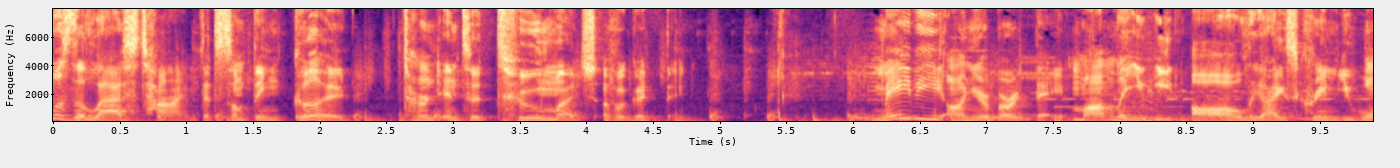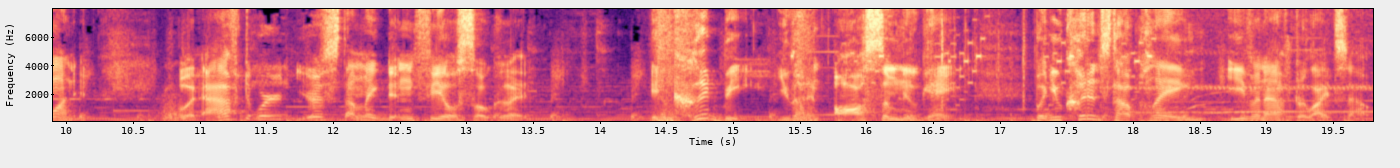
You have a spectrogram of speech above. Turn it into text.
was the last time that something good turned into too much of a good thing? Maybe on your birthday, mom let you eat all the ice cream you wanted, but afterward, your stomach didn't feel so good. It could be you got an awesome new game, but you couldn't stop playing even after lights out.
